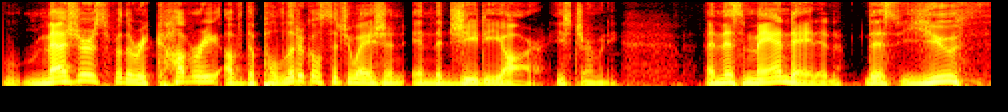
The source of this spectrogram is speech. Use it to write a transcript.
measures for the recovery of the political situation in the GDR, East Germany. And this mandated this youth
